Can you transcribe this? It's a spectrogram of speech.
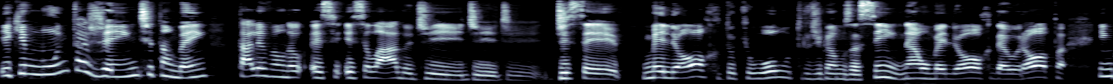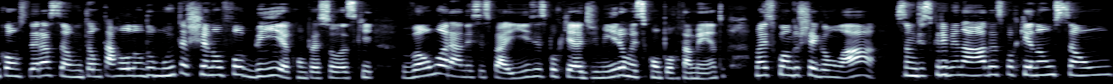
E que muita gente também tá levando esse, esse lado de, de, de, de ser melhor do que o outro, digamos assim, né, o melhor da Europa, em consideração. Então tá rolando muita xenofobia com pessoas que vão morar nesses países porque admiram esse comportamento, mas quando chegam lá, são discriminadas porque não são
